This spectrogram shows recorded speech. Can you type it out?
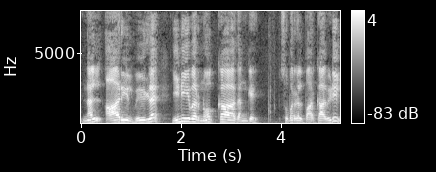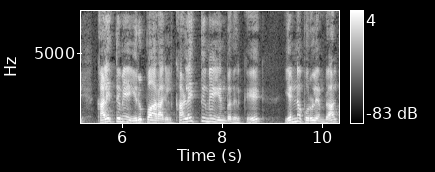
நல் ஆறில் வீழ இனிவர் நோக்காதங்கே. சுபர்கள் பார்க்காவிடில் களைத்துமே இருப்பாராகில். களைத்துமே என்பதற்கு என்ன பொருள் என்றால்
